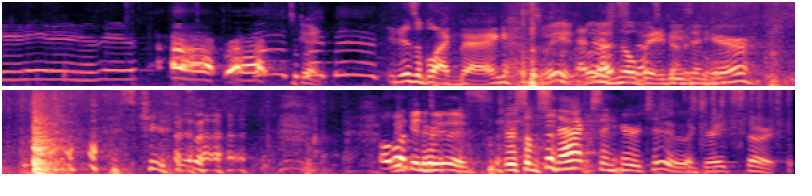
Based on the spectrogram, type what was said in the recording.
It's a Okay. black bag. It is a black bag. Sweet. And Well, there's no babies in cool. here. Excuse Oh, We can there- do this. There's some snacks in here too. It's a great start.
